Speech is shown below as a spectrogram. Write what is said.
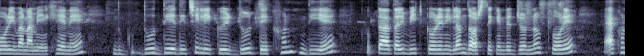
পরিমাণ আমি এখানে দুধ দিয়ে দিচ্ছি লিকুইড দুধ। দেখুন, দিয়ে খুব তাড়াতাড়ি বিট করে নিলাম দশ সেকেন্ডের জন্য করে। এখন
